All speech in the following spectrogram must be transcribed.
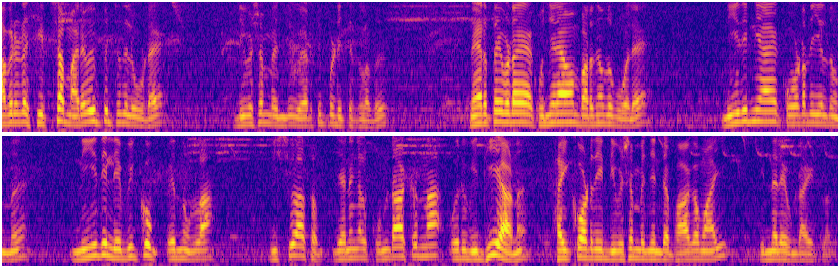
അവരുടെ ശിക്ഷ മരവിപ്പിച്ചതിലൂടെ ഡിവിഷൻ ബെഞ്ച് ഉയർത്തിപ്പിടിച്ചിട്ടുള്ളത്. നേരത്തെ ഇവിടെ കുഞ്ഞിരാമൻ പറഞ്ഞതുപോലെ നീതിന്യായ കോടതിയിൽ നിന്ന് നീതി ലഭിക്കും എന്നുള്ള വിശ്വാസം ജനങ്ങൾക്കുണ്ടാക്കുന്ന ഒരു വിധിയാണ് ഹൈക്കോടതി ഡിവിഷൻ ബെഞ്ചിന്റെ ഭാഗമായി ഇന്നലെ ഉണ്ടായിട്ടുള്ളത്.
